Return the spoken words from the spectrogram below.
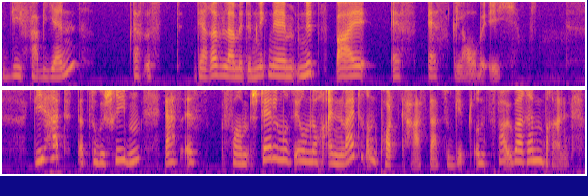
die Fabienne, das ist der Reveler mit dem Nickname Nitz by FS, glaube ich. Die hat dazu geschrieben, dass es vom Städelmuseum noch einen weiteren Podcast dazu gibt, und zwar über Rembrandt.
